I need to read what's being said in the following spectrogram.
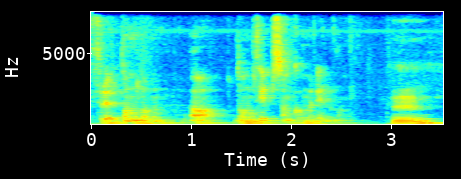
Förutom de, ja, de tips som kommer in. Mm.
